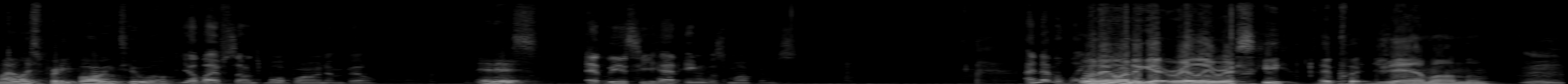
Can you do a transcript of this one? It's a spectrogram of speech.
My life's pretty boring too. Will Your life sounds more boring than Bill. it is. At least he had English muffins. I never liked. When I want to get really risky, I put jam on them. Mm.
